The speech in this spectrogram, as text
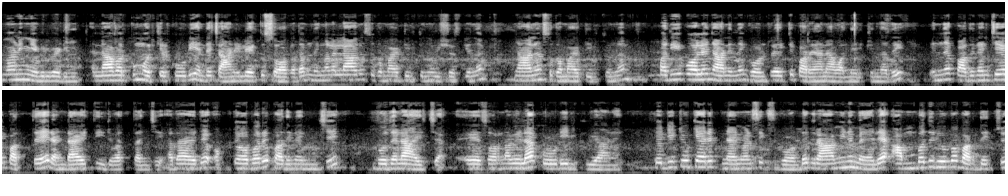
ഗുഡ് മോർണിംഗ് എവരിബഡി എല്ലാവർക്കും ഒരിക്കൽ കൂടി എന്റെ ചാനലിലേക്ക് സ്വാഗതം. നിങ്ങളെല്ലാവരും സുഖമായിട്ടിരിക്കുന്നു വിശ്വസിക്കുന്നു. ഞാനും സുഖമായിട്ടിരിക്കുന്നു. പതിവ് പോലെ ഞാനിന്ന് ഗോൾഡ് റേറ്റ് പറയാനാണ് വന്നിരിക്കുന്നത്. ഇന്ന് പതിനഞ്ച് പത്ത് രണ്ടായിരത്തി ഇരുപത്തഞ്ച് അതായത് ഒക്ടോബർ പതിനഞ്ച് ബുധനാഴ്ച സ്വർണവില കൂടിയിരിക്കുകയാണ്. Twenty two carat nine one six gold ഗ്രാമിന് മേലെ അമ്പത് രൂപ വർദ്ധിച്ചു.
